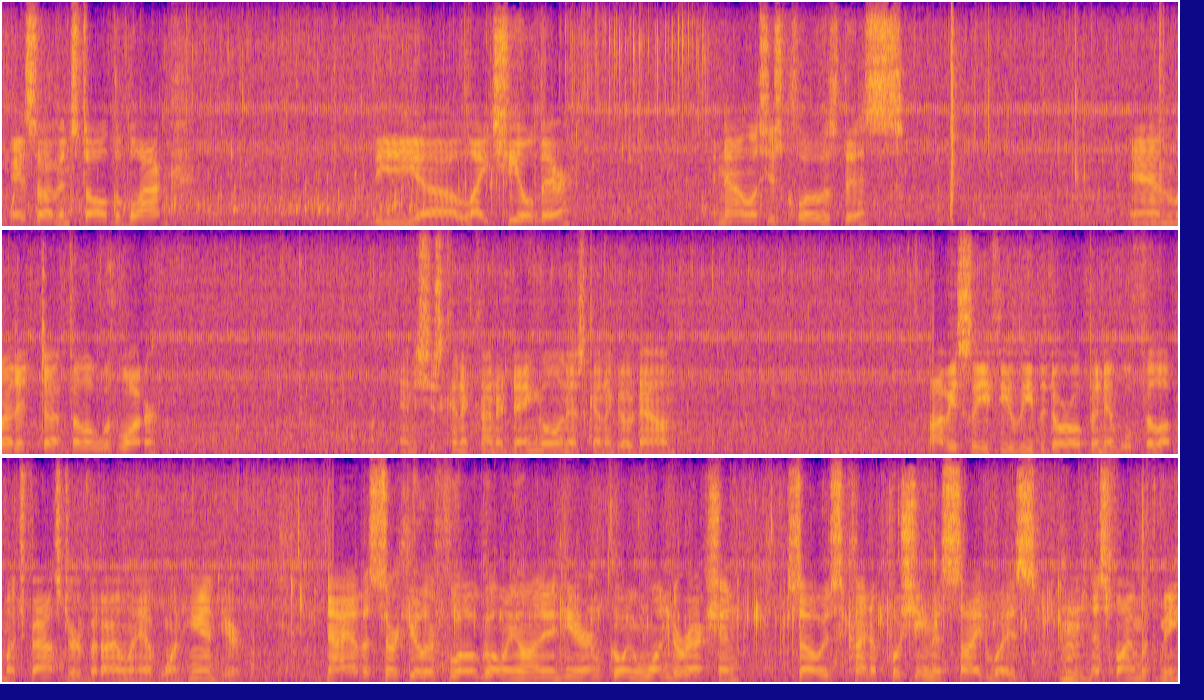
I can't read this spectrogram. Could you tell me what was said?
Okay, so I've installed the black, the uh, light shield there, and now let's just close this and let it uh, fill it with water and it's just going to kind of dangle and it's going to go down Obviously if you leave the door open it will fill up much faster, but I only have one hand here. Now I have a circular flow going on in here, going one direction, So it's kind of pushing this sideways. That's fine with me.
